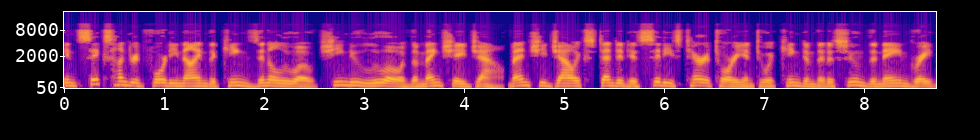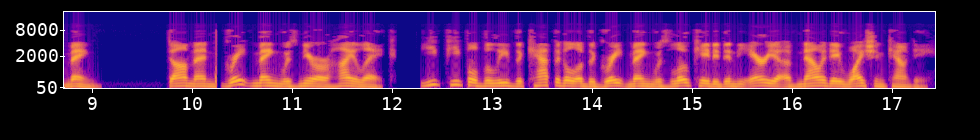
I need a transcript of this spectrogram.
In 649 the king Xinaluo Xinu Luo of the Mengshe Jiao Menshi Jiao extended his city's territory into a kingdom that assumed the name Great Meng. Da Great Meng was near Erhai Lake. Yi people believe the capital of the Great Meng was located in the area of nowadays Weishan County.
